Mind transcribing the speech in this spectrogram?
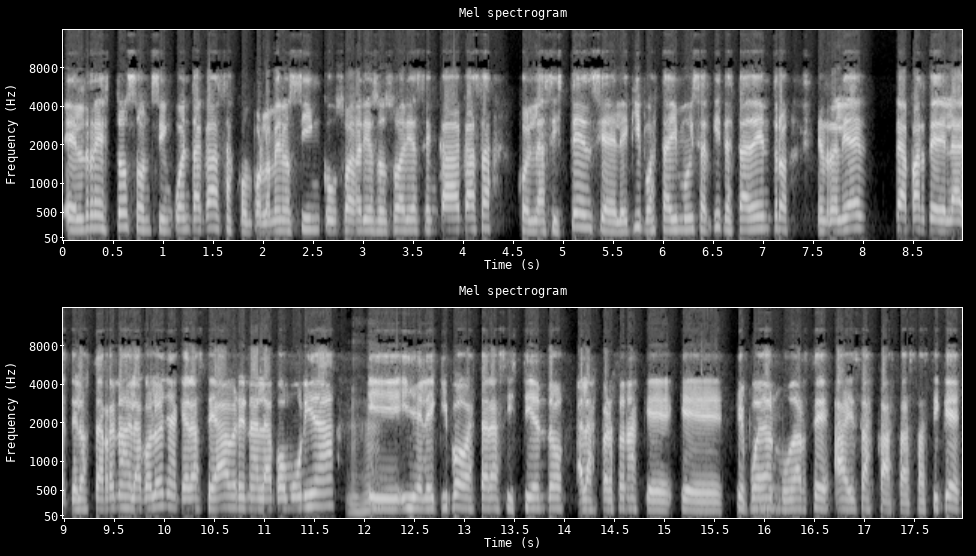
el resto son 50 casas con por lo menos 5 usuarios o usuarias en cada casa, con la asistencia del equipo. Está ahí muy cerquita, está dentro. En realidad parte de, la- de los terrenos de la colonia que ahora se abren a la comunidad y, y el equipo va a estar asistiendo a las personas que, que, que puedan mudarse a esas casas. Así que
